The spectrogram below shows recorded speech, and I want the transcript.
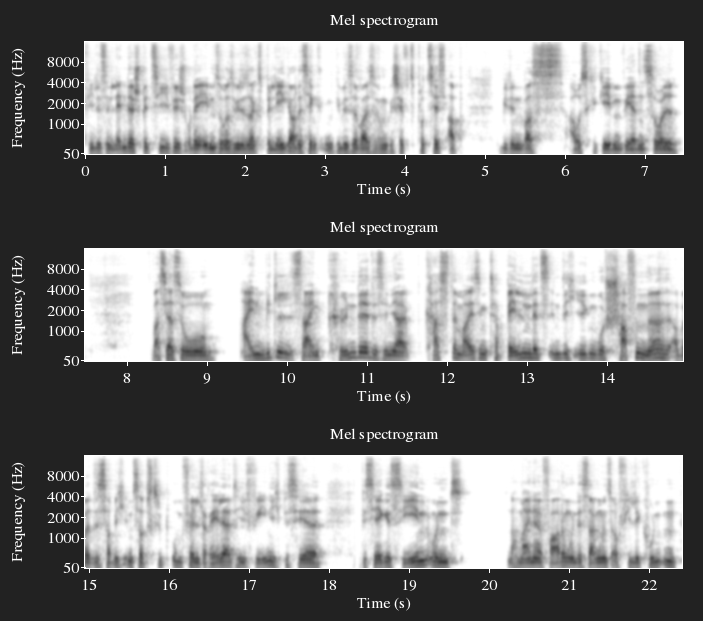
viele sind länderspezifisch oder eben sowas, wie du sagst, Beleger. Das hängt in gewisser Weise vom Geschäftsprozess ab, wie denn was ausgegeben werden soll. Was ja so ein Mittel sein könnte, das sind ja Customizing-Tabellen letztendlich irgendwo schaffen, ne? aber das habe ich im Subscript-Umfeld relativ wenig bisher, bisher gesehen und nach meiner Erfahrung, und das sagen uns auch viele Kunden,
